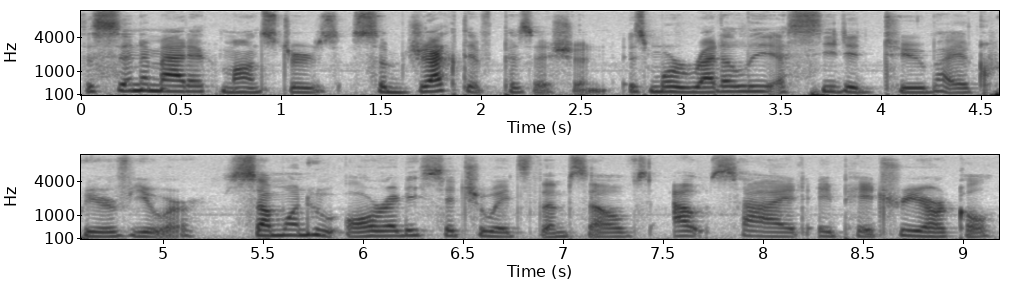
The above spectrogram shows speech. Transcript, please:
the cinematic monster's subjective position is more readily acceded to by a queer viewer, someone who already situates themselves outside a patriarchal,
